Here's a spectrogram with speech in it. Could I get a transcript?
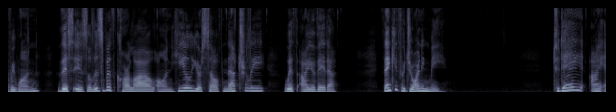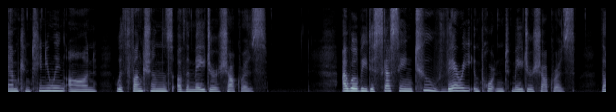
everyone. This is Elizabeth Carlisle on Heal Yourself Naturally with Ayurveda. Thank you for joining me. Today I am continuing on with functions of the major chakras. I will be discussing two very important major chakras the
